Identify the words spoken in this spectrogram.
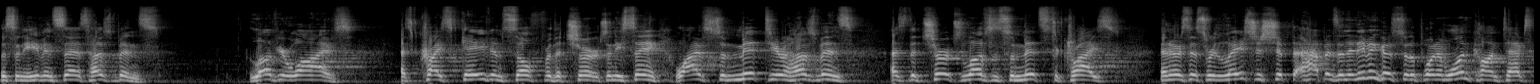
Listen, he even says, Husbands, love your wives as Christ gave himself for the church. And he's saying, Wives, submit to your husbands as the church loves and submits to Christ. And there's this relationship that happens, and it even goes to the point of one context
